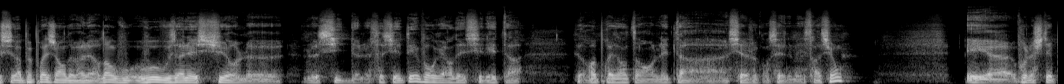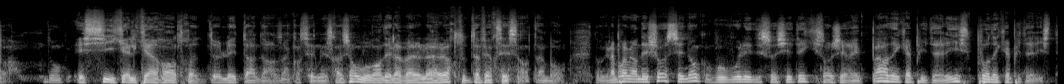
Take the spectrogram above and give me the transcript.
C'est à peu près ce genre de valeur. Donc vous, vous, allez sur le, le, site de la société, vous regardez si l'État, représentant l'État a un siège au conseil d'administration, et euh, vous l'achetez pas. Donc, et si quelqu'un rentre de l'État dans un conseil d'administration, vous vendez la valeur tout à fait cessante. Hein, bon. Donc la première des choses, c'est donc vous voulez des sociétés qui sont gérées par des capitalistes pour des capitalistes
